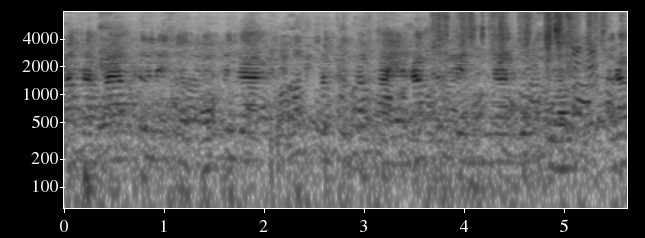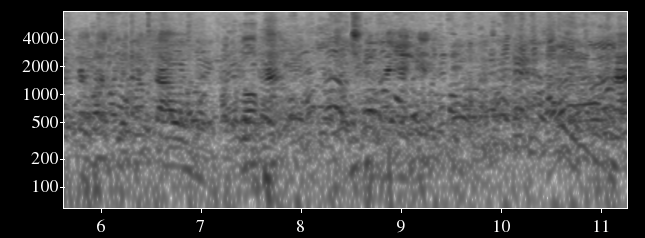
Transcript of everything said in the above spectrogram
มันทำงานคือในส่วนของทีมงานมันถึงต้อง ไทยนะครับซึ่ งานบวงสรวงรับเจ้าพ่อสีมังเตาลงนะหลวงพ่อพญาเกศหา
